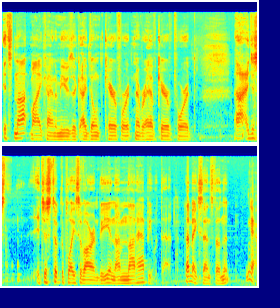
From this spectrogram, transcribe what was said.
it's not my kind of music. I don't care for it. Never have cared for it. Uh, I just it just took the place of R and B, and I'm not happy with that. That makes sense, doesn't it? Yeah,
